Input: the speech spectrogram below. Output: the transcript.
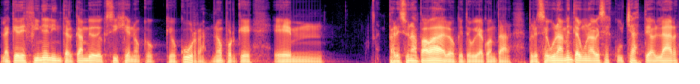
la que define el intercambio de oxígeno que, ocurra, ¿no? Porque... Em, Parece una pavada lo que te voy a contar, pero seguramente alguna vez escuchaste hablar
